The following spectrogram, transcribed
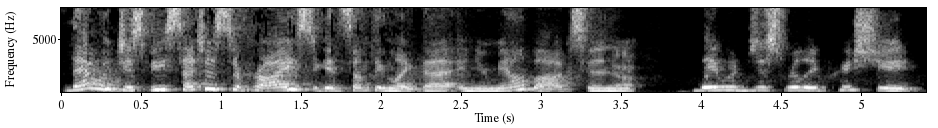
that would just be such a surprise to get something like that in your mailbox. And Yeah. they would just really appreciate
